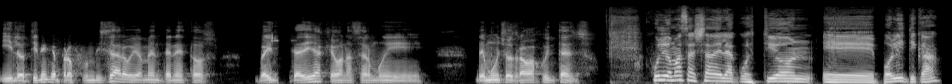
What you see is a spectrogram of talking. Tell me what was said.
y lo tiene que profundizar obviamente en estos 20 días que van a ser muy, de mucho trabajo intenso. Julio, más allá de la cuestión eh, política,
